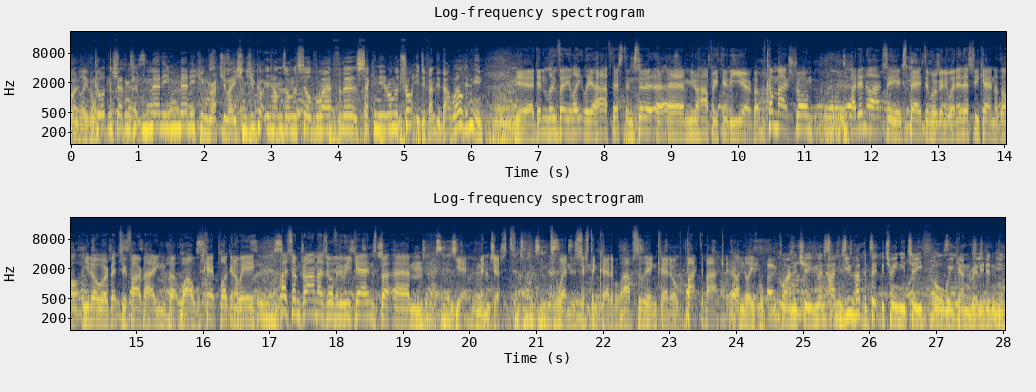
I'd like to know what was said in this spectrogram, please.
Unbelievable. Gordon Shedden, many, many congratulations. You've got your hands on the silverware for the second year on the trot. You defended that well, didn't you? Yeah, didn't look very likely at half distance, did it? Uh, um, you know, halfway through the year, but we've come back strong. I didn't actually expect that we were going to win it this weekend. I thought, you know, we're a bit too far behind, but wow, we kept plugging away. Had some dramas over the weekends, but um, yeah, I mean, just to win is just incredible, absolutely incredible. Back to back, unbelievable. Quite an achievement. And you had the bit between your teeth all weekend, really, didn't you?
